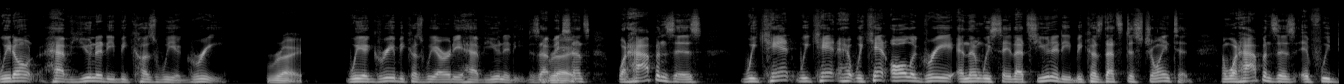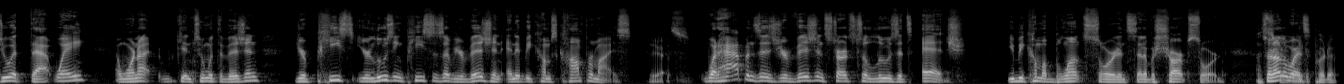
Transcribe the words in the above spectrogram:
we don't have unity because we agree Right. we agree because we already have unity. Does that make Right. sense? What happens is we can't we can't ha- we can't all agree and then we say that's unity because that's disjointed. And what happens is if we do it that way and we're not in tune with the vision, your piece you're losing pieces of your vision and it becomes compromise. Yes. What happens is your vision starts to lose its edge. You become a blunt sword instead of a sharp sword. so in other words, put it.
